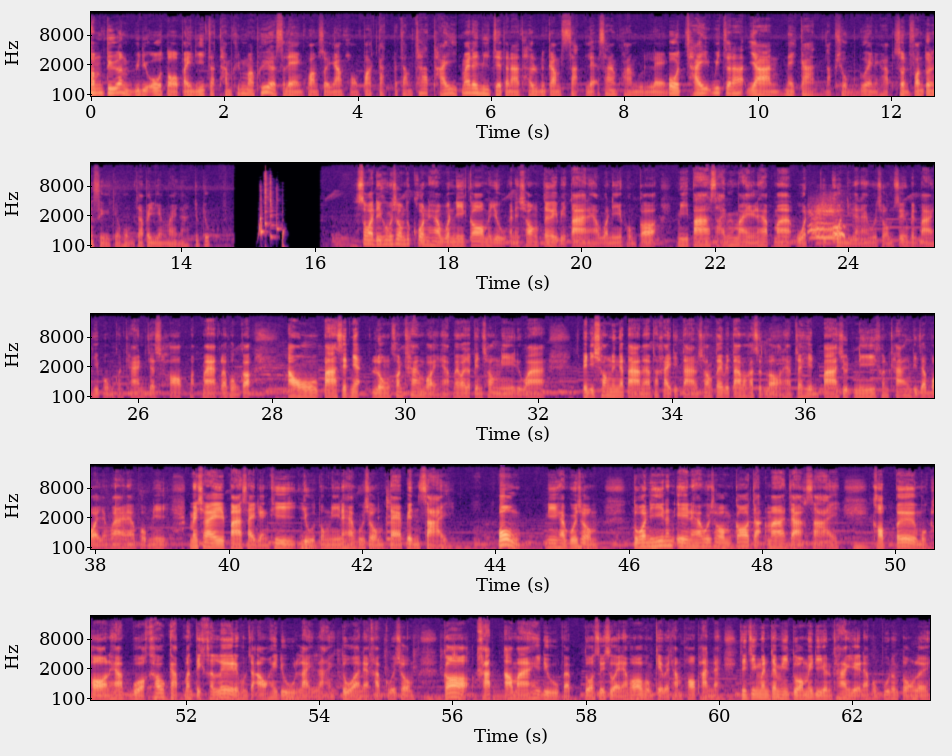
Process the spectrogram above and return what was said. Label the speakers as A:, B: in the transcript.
A: คำเตือนวิดีโอต่อไปนี้จัดทำขึ้นมาเพื่อแสดงความสวยงามของปลากัดประจำชาติไทย ไม่ได้มีเจตนาทารุณกรรมสัตว์ และสร้างความรุนแรง โปรดใช้วิจารณญาณในการรับชมด้วยนะครับ ส่วนฟอนต์ตัวหนังสือเดี๋ยวผมจะไปเรียงใหม่นะ จุ๊บจุ๊บสวัสดีคุณผู้ชมทุกคนนะครับ วันนี้ก็มาอยู่กันในช่องเต้ยเบต้านะครับ วันนี้ผมก็มีปลาสายใหม่ๆนะครับ มาอวดทุกคนอีกแล้วนะคุณผู้ชม ซึ่งเป็นปลาที่ผมค่อนข้างที่จะชอบมาก ๆ แล้วผมก็ เอาปลาเซตเนี้ยลงค่อนข้างบ่อยนะครับ ไม่ว่าจะเป็นช่องนี้หรือว่าเป็นอีกช่องนึงก็ตามนะครับ ถ้าใครติดตามช่องเต้ยเบต้าพ่อค้าสุดหล่อนะครับ จะเห็นปลาชุดนี้ค่อนข้างที่จะบ่อยมากๆนะครับผมนี่ไม่ใช่ปลาสายเหลืองที่อยู่ตรงนี้นะครับคุณผู้ชม แต่เป็นสายโป้งนี่ครับคุณผู้ชม ตัวนี้นั่นเองนะครับคุณผู้ชมก็จะมาจากสายคอปเปอร์มุกทองนะครับ บวกเข้ากับมันติคัลเลอร์เดี๋ยวผมจะเอาให้ดูหลาย ๆ ตัวนะครับคุณผู้ชม ก็คัดเอามาให้ดูแบบตัวสวย ๆ นะ เพราะว่าผมเก็บไว้ทำพ่อพันธุ์นะ จริง ๆ มันจะมีตัวไม่ดีค่อนข้างเยอะนะ ผมพูดตรง ๆ เลย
